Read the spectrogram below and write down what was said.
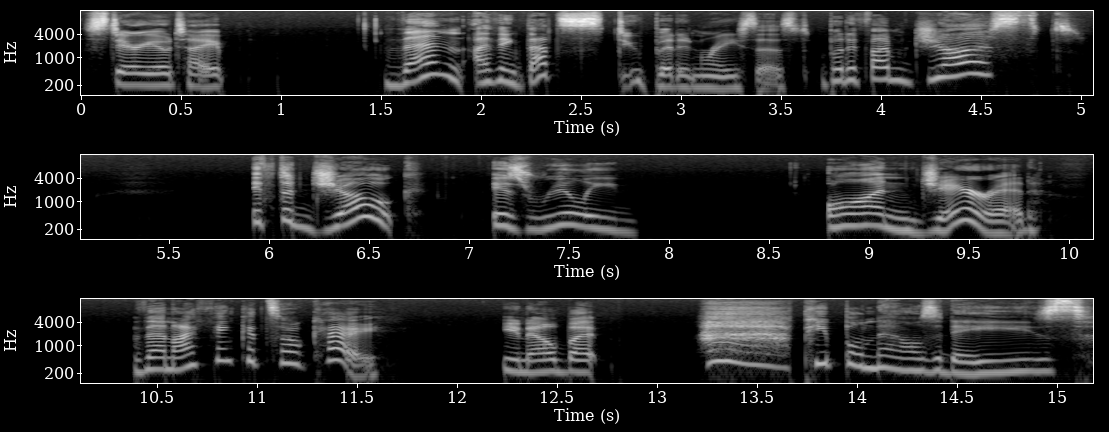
stereotype. Then I think that's stupid and racist. But if I'm just if the joke is really on Jared, then I think it's okay you know, but people nowadays,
